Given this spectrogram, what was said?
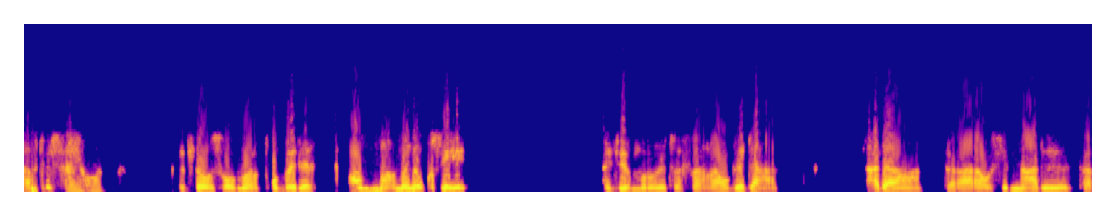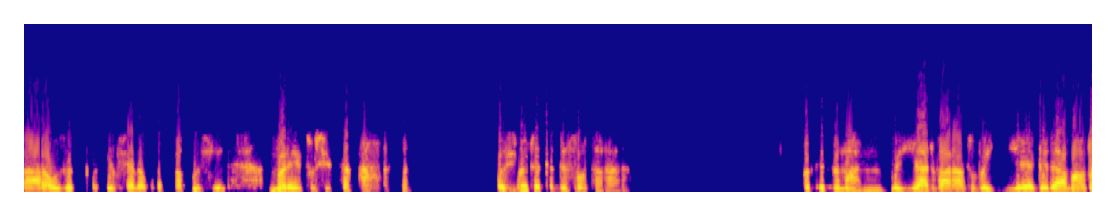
ሀብቶች ሳይሆን ሰው ሰው መርጦ በደካማ መነኩሴ ተጀምሮ የተሰራው ገዳም ታዲያ ተራራው ሲናድ ተራራው ዝቅ ሲል ሸለቆ ከፍ ሲል መሬቱ ሲስተካከል በዚህ በተቀደሰው ተራራ በከተማም በየአድባራቱ በየገዳማቱ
